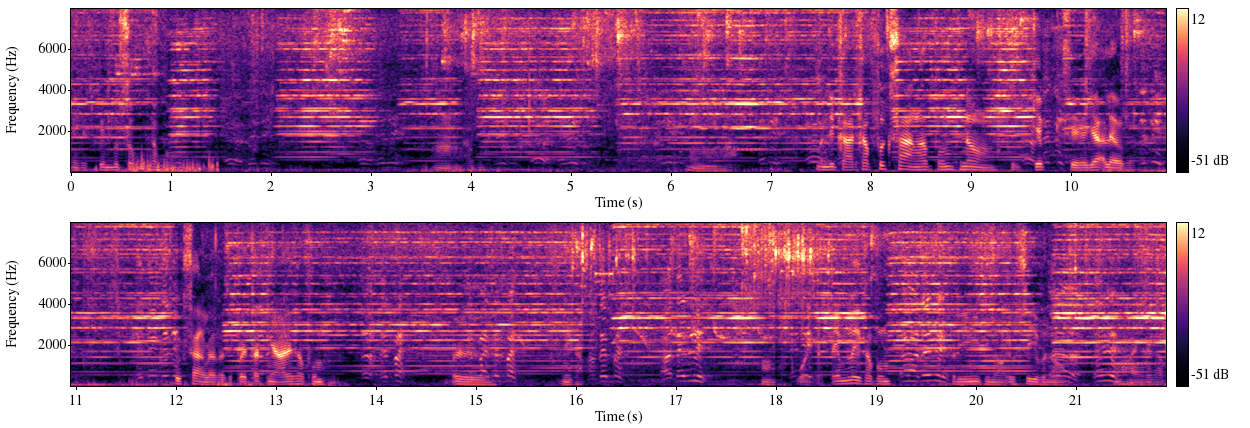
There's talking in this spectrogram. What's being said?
นี่ก็เป็นบุญสุขครับผมอืมครับอืมบรรยากาศครับฝึกสร้างครับผมพี่น้องเก็บเศษขยะแล้วก็ฝึกสร้างแล้วก็จะไปตัดหญ้าเลยครับผมเออนี่ครับอาเต้นไปเอาเต้นดิอืมกล้วยเต็มเลยครับผมพอดีมีพี่น้องเอฟซีเพิ่นเอามาให้นะครับ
